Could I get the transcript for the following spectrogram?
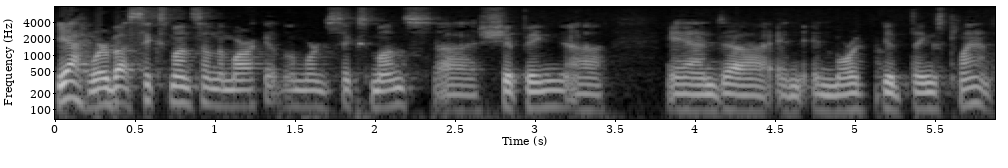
yeah, we're about six months on the market, a little more than six months shipping, and, and and more good things planned.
